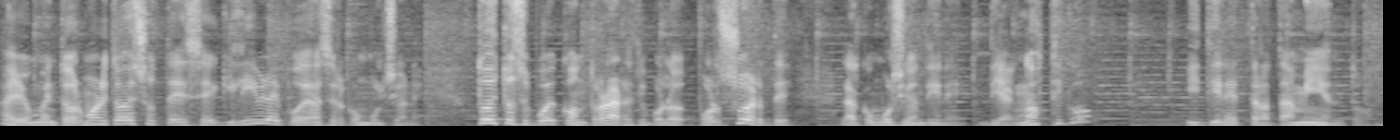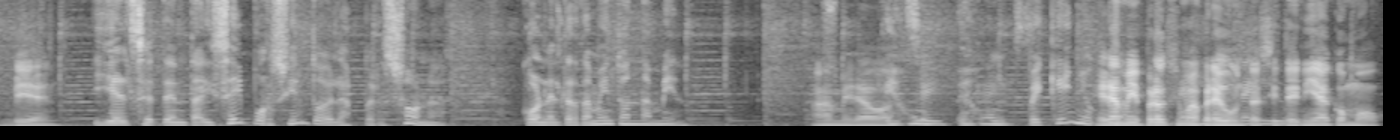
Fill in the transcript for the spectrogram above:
hay aumento de hormonas y todo eso te desequilibra y puedes hacer convulsiones. Todo esto se puede controlar, por, lo- por suerte la convulsión tiene diagnóstico y tiene tratamiento. Bien. Y el 76% de las personas con el tratamiento andan bien. Ah, mira vos. Es un, Sí. es un pequeño... Era mi próxima pregunta, si tenía como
